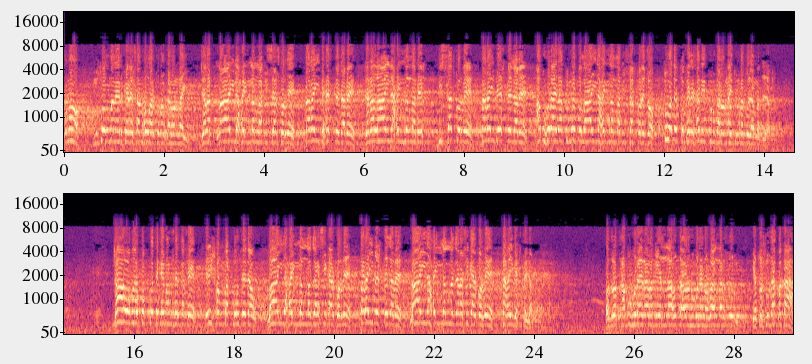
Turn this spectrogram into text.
শোনো, মুসলমানের পেরেশান হওয়ার কোনো কারণ নাই। যারা লা ইলাহা বিশ্বাস করবে, তারাই বেহেশতে যাবে। যারা লা ইলাহা বিশ্বাস করবে, তারাই বেহেশতে যাবে। আবু হুরায়রা, তোমরা তো লা ইলাহা বিশ্বাস করেছ। তোমাদের তো পেরেশানির কোনো কারণ নাই, তোমরা তো জান্নাতে যাবে। যাও আমার পক্ষ থেকে মানুষের কাছে এই সংবাদ পৌঁছে দাও। লাই লাহা ইল্লাল্লাহ যারা স্বীকার করবে, তারাই বেসতে যাবে। লাই লাহা ইল্লাল্লাহ যারা স্বীকার করবে, তারাই বেসতে যাবে। হজরত আবু হুরাই রাদিয়াল্লাহু তাআলা তারা বলেন, ওগো রাসূল এত সোজা কথা।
